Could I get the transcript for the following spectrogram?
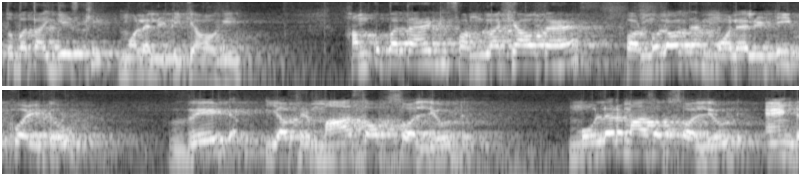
तो बताइए इसकी मोलैलिटी क्या होगी? हमको पता है कि फॉर्मूला क्या होता है? फॉर्मूला होता है मोलैलिटी इक्वल टू वेट या फिर mass of solute molar mass of solute and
